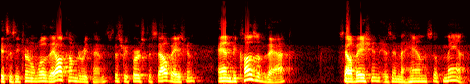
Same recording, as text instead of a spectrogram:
It's his eternal will they all come to repentance. This refers to salvation, and because of that, salvation is in the hands of man.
